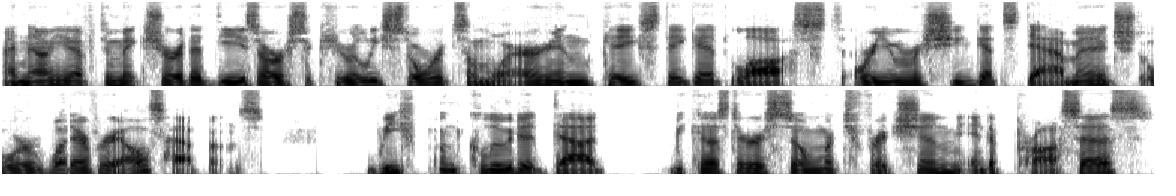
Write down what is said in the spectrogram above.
And now you have to make sure that these are securely stored somewhere in case they get lost or your machine gets damaged or whatever else happens. We've concluded that because there is so much friction in the process,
